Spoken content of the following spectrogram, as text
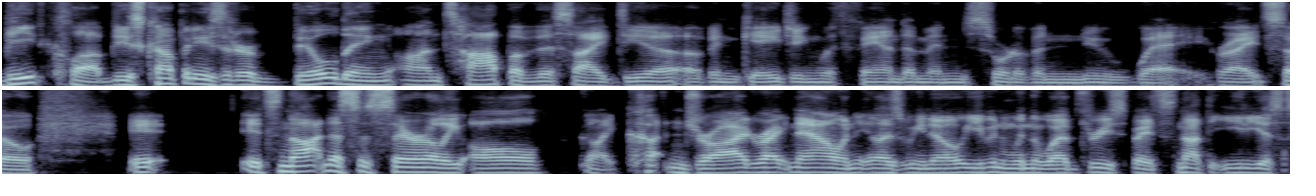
Beat Club, these companies that are building on top of this idea of engaging with fandom in sort of a new way, right? So it it's not necessarily all like cut and dried right now. And as we know, even when the Web3 space, it's not the easiest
